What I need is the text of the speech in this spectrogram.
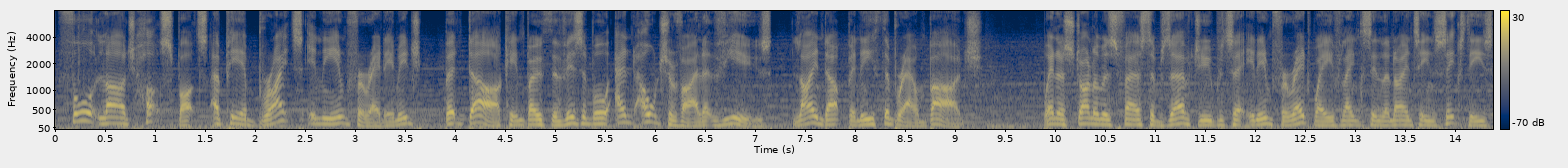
four large hotspots appear bright in the infrared image but dark in both the visible and ultraviolet views, lined up beneath the brown barge. When astronomers first observed Jupiter in infrared wavelengths in the 1960s,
